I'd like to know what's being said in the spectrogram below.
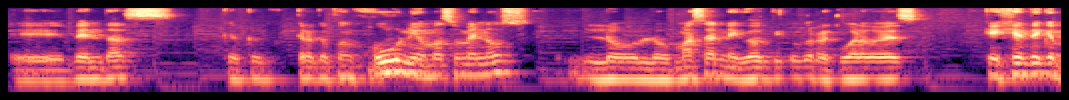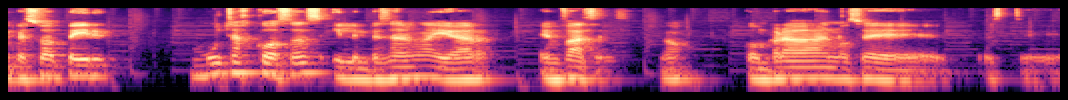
eh, ventas, creo, creo, que fue en junio más o menos, lo, lo, más anecdótico que recuerdo es que hay gente que empezó a pedir muchas cosas y le empezaron a llegar en fases, ¿no? Compraban, no sé, este,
